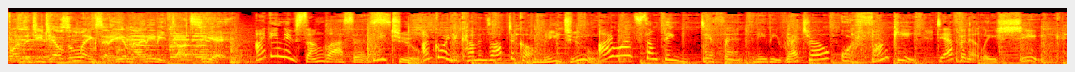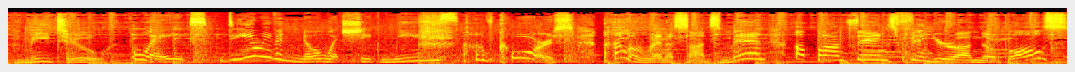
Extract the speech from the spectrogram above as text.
Find the details and links at am980.ca. I need new sunglasses. Me too. I'm going to Cummins Optical. Me too. I want something different, maybe retro or funky. Definitely chic. Me too. Wait, do you even know what chic means? Of course. I'm a Renaissance man. Up on things, finger on the pulse.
